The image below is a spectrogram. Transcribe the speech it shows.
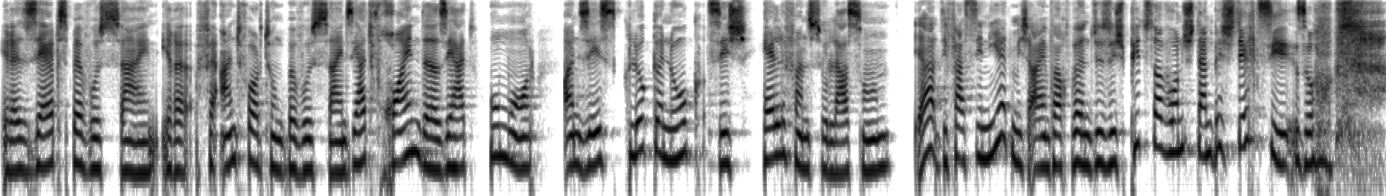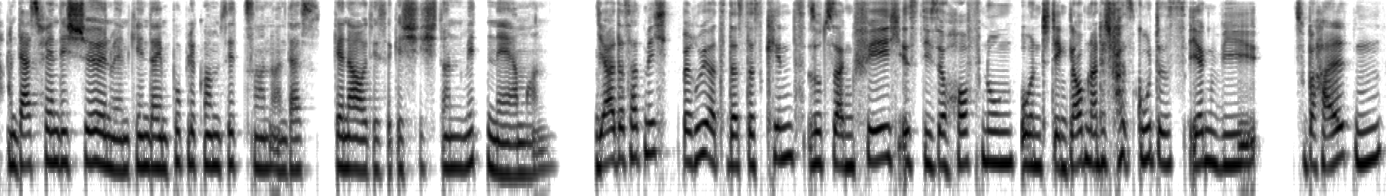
ihre Selbstbewusstsein, ihre Verantwortung, Bewusstsein. Sie hat Freunde, sie hat Humor und sie ist klug genug, sich helfen zu lassen. Ja, die fasziniert mich einfach. Wenn sie sich Pizza wünscht, dann bestellt sie so. Und das finde ich schön, wenn Kinder im Publikum sitzen und das genau diese Geschichten mitnehmen. Ja, das hat mich berührt, dass das Kind sozusagen fähig ist, diese Hoffnung und den Glauben an etwas Gutes irgendwie zu behalten.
